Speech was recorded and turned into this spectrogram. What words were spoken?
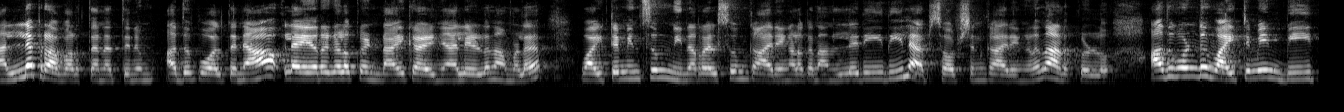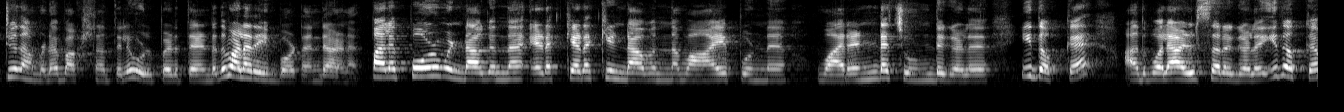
നല്ല പ്രവർത്തനത്തിനും അതുപോലെ തന്നെ ആ ലെയറുകളൊക്കെ ഉണ്ടായി കഴിഞ്ഞാലേ ഉള്ളൂ നമ്മൾ വൈറ്റമിൻസും മിനറൽസും കാര്യങ്ങളൊക്കെ നല്ല രീതിയിൽ അബ്സോർപ്ഷൻ കാര്യങ്ങൾ നടക്കുള്ളൂ. അതുകൊണ്ട് വൈറ്റമിൻ ബി ടു നമ്മുടെ ഭക്ഷണത്തിൽ ഉൾപ്പെടുത്തേണ്ടത് വളരെ ഇമ്പോർട്ടന്റ് ആണ്. പലപ്പോഴും ഉണ്ടാകുന്ന ഇടയ്ക്കിടയ്ക്ക് ഉണ്ടാവുന്ന വായപ്പുണ്ണ് വരണ്ട ചുണ്ടുകൾ ഇതൊക്കെ അതുപോലെ അൾസറുകൾ ഇതൊക്കെ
